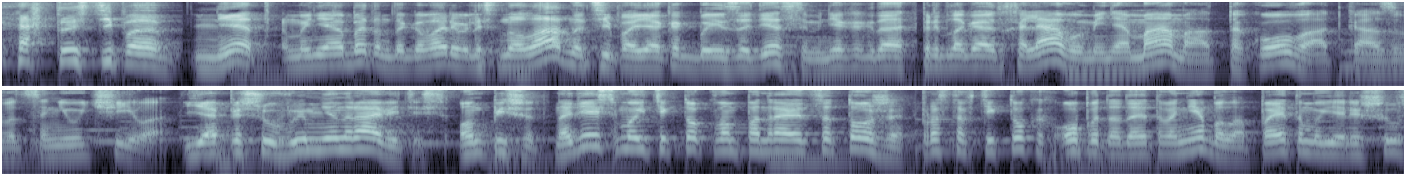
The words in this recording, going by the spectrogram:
То есть, типа, нет, мы не об этом договаривались, но ладно, типа, я как бы из Одессы, мне когда предлагают халяву, меня мама от такого отказываться не учила. Я пишу, вы мне нравитесь. Он пишет, надеюсь, мой тикток вам понравится тоже. Просто в тиктоках опыта до этого не было, поэтому я решил,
